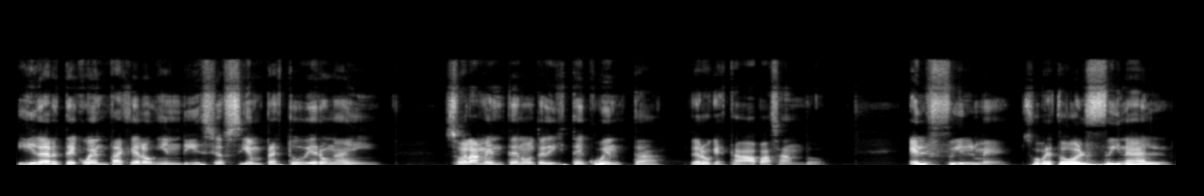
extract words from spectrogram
y darte cuenta que los indicios siempre estuvieron ahí, solamente no te diste cuenta de lo que estaba pasando. El filme, sobre todo el final,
